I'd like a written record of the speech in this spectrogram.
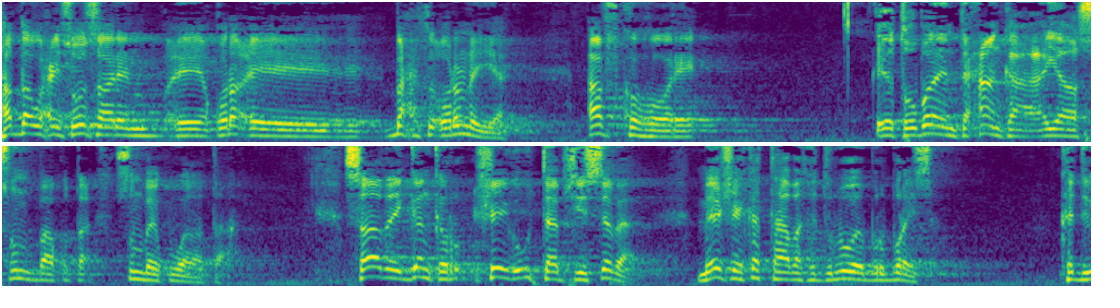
Hadda waxay soo saareen baxi odhanaya afka hore ee tuubada imtixaanka ayaa sun bay ku wadataa. Saaday ganka shayga u taabsiisaba meeshay ka taabatay durba way burburaysa. Kadib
